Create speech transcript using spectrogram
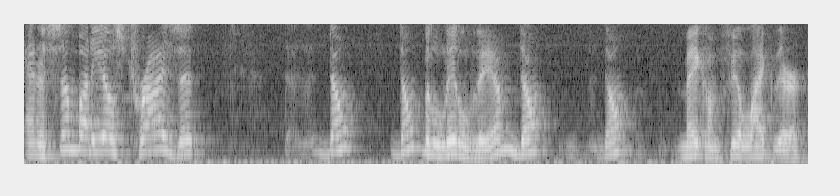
And if somebody else tries it, don't don't belittle them. Don't don't make them feel like they're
